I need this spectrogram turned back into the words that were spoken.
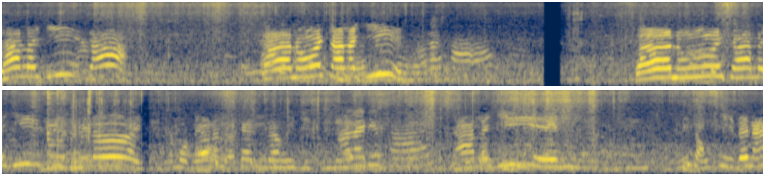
จานละยี่จ้า ปลาน้อยจานละยี่ปลาน้อยจานละยี่สิบไปเลย จะหมดแล้วนะเหลือแค่นี้แล้วอะไรดีคะจานละยี่อันนี้สองขีดด้วยนะ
